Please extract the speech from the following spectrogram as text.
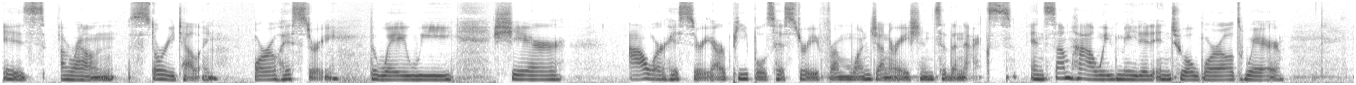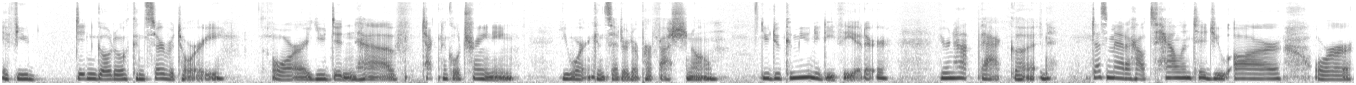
is around storytelling, oral history, the way we share our history, our people's history from one generation to the next. And somehow we've made it into a world where if you didn't go to a conservatory or you didn't have technical training, you weren't considered a professional. You do community theater, you're not that good. It doesn't matter how talented you are or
